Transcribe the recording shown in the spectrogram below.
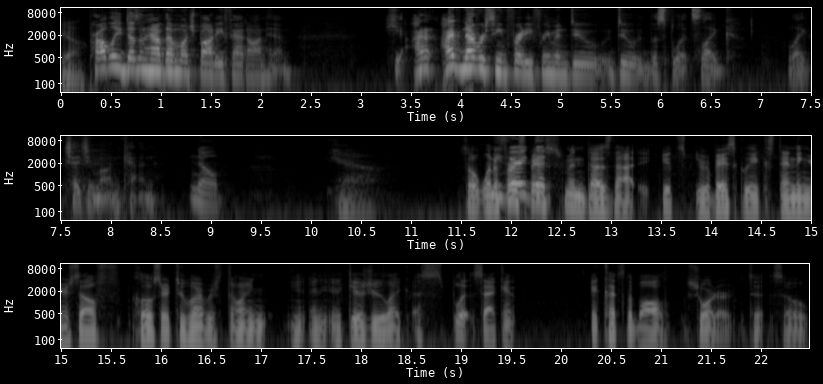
Yeah. Probably doesn't have that much body fat on him. He, I, i've never seen Freddie Freeman do do the splits like like Choi Ji Man can. no Yeah. So when He's a very first good- baseman does that, it's you're basically extending yourself closer to whoever's throwing, and it gives you like a split second. It cuts the ball shorter to so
